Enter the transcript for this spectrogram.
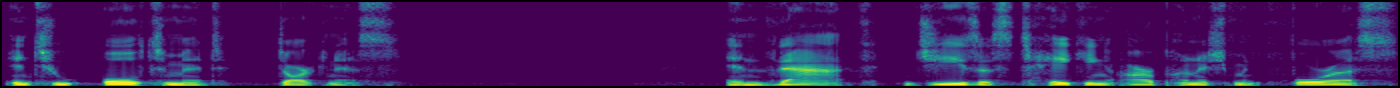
into ultimate darkness. And that, Jesus taking our punishment for us,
